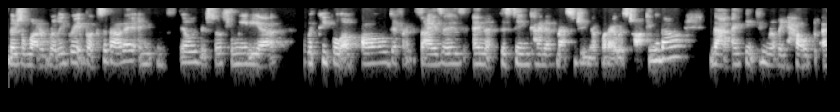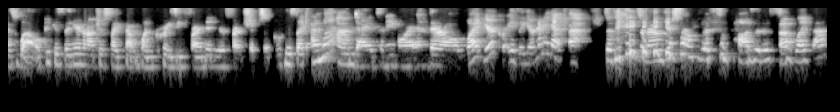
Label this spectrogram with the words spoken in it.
There's a lot of really great books about it, and you can fill your social media with people of all different sizes and the same kind of messaging of what I was talking about that I think can really help as well because then you're not just like that one crazy friend in your friendship circle who's like, I'm not on diets anymore. And they're all, What? You're crazy. You're going to get fat. So if you can surround yourself with some positive stuff like that,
